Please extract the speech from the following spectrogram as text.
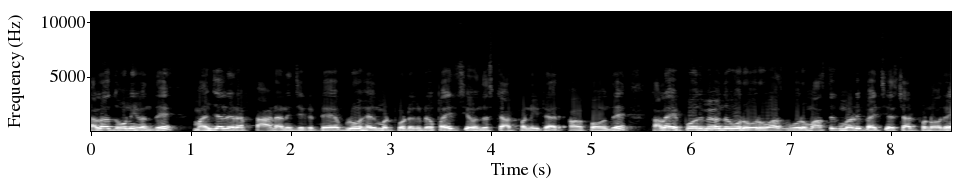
தலை தோனி வந்து மஞ்சள் நிற பேட் அணிஞ்சுக்கிட்டு ப்ளூ ஹெல்மெட் போட்டுக்கிட்டு பயிற்சியை வந்து ஸ்டார்ட் பண்ணிட்டார். அப்போ வந்து தலை எப்போதுமே வந்து ஒரு ஒரு மாதம் ஒரு மாதத்துக்கு முன்னாடி பயிற்சியை ஸ்டார்ட் பண்ணுவார்.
